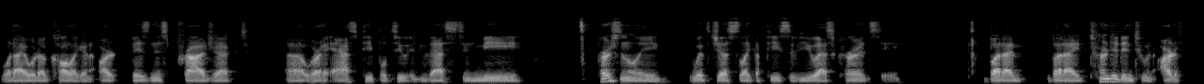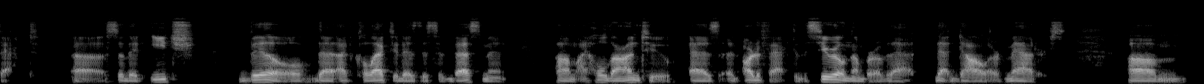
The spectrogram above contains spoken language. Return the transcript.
what I would call like an art business project, uh, where I ask people to invest in me personally with just like a piece of U.S. currency, but I but I turned it into an artifact uh, so that each bill that I've collected as this investment um, I hold on to as an artifact, and the serial number of that that dollar matters, um,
